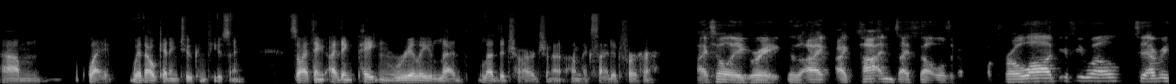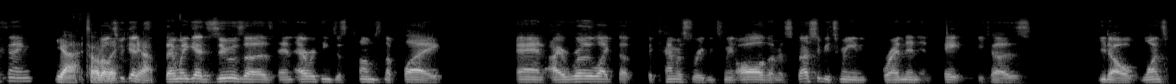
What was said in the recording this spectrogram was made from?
um, play without getting too confusing. So I think I think Peyton really led led the charge, and I- I'm excited for her. I totally agree because I, I Cottons I felt was like a, a prologue, if you will, to everything. Yeah, totally. Once we get, yeah, then we get Zuzas and everything just comes into play. And I really like the, the chemistry between all of them, especially between Brendan and Peyton, because, you know, once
